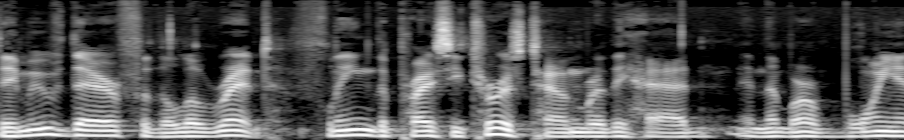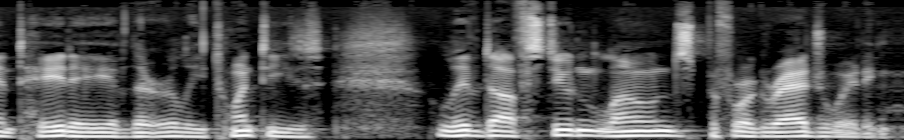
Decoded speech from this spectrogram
They moved there for the low rent, fleeing the pricey tourist town where they had, in the more buoyant heyday of their early 20s, lived off student loans before graduating.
